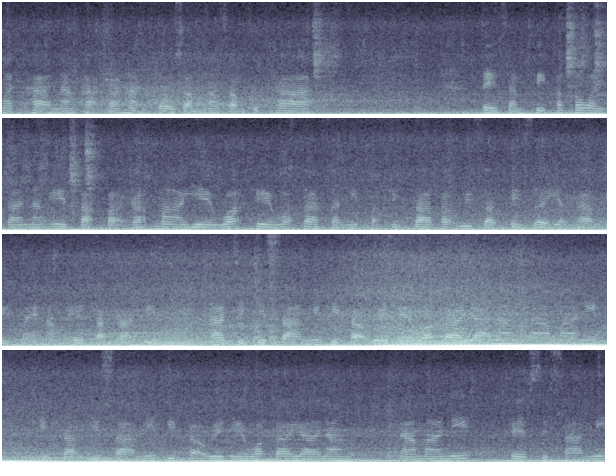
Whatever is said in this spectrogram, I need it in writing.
มัทธานังอะระหันโตสัมมาสัมพุทธา ตสัมปิภควันตานังเอตะปะระมาเยวะเทวตาสนิปติตาภวิสัตติเสยยถาปิไมหังเอตะระหินาจิกิสามิภิกขเวเทวกายานังนามานิอิตะยิสามิภิกขเวเทวกายานังนามานิเทสิสามิ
